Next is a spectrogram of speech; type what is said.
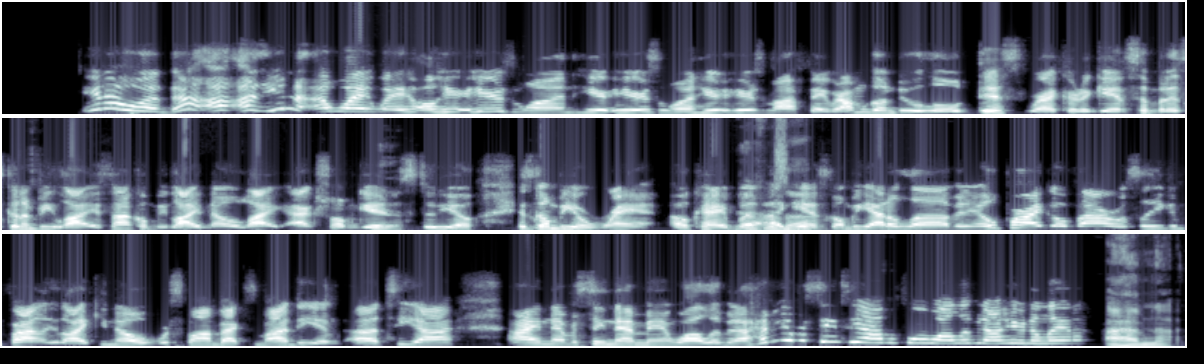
You know what? That, I, I, you know, wait, wait. Oh, here, here's one. Here, here's one. Here, here's my favorite. I'm gonna do a little diss record against him, but it's gonna be like, it's not gonna be like no, like actual. I'm getting Yeah. in the studio. It's gonna be a rant, okay? But again, up. it's gonna be out of love, and it'll probably go viral, so he can finally like, you know, respond back to my DM. Uh, T.I., I ain't never seen that man while living out. Have you ever seen T.I. before while living out here in Atlanta? I have not.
